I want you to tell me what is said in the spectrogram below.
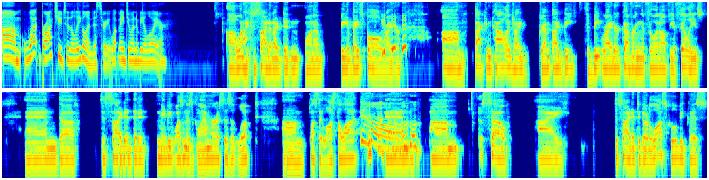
Um, what brought you to the legal industry? What made you want to be a lawyer? Uh, when I decided I didn't want to be a baseball writer, um, back in college, I dreamt I'd be the beat writer covering the Philadelphia Phillies and uh, decided that it maybe it wasn't as glamorous as it looked. Um, plus, they lost a lot. Oh. And um, so I decided to go to law school because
